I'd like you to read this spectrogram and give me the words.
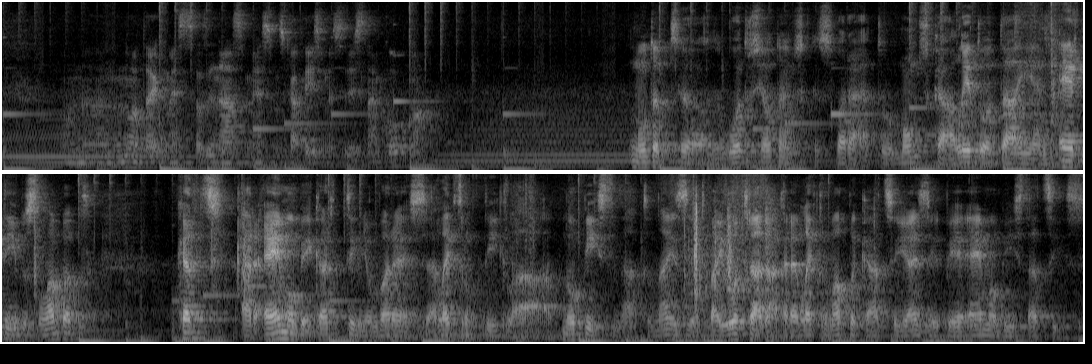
Un, nu, noteikti mēs sazināsimies un skatīsimies risinājumu kopumā. Nu, tad uh, otrs jautājums, kas varētu mums, kā lietotājiem, ērtības labad, Kad ar e-mobīlu kartiņu varēs elektrotīklā nopīstināt un aiziet, vai otrādi ar elektromu aplikāciju aiziet pie e-mobīlu stācijas?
